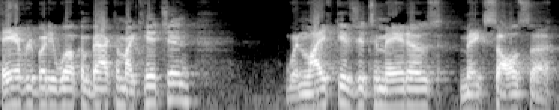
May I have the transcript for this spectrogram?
Hey everybody, welcome back to my kitchen. When life gives you tomatoes, make salsa.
